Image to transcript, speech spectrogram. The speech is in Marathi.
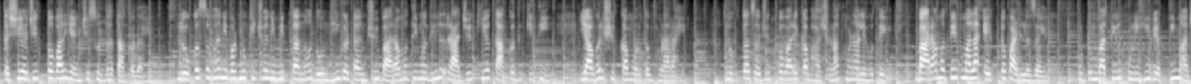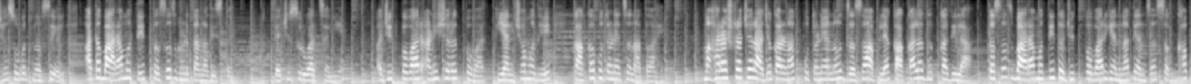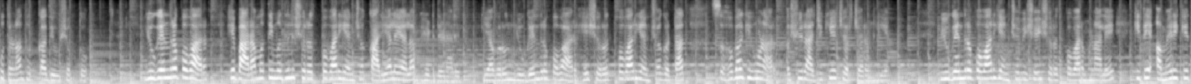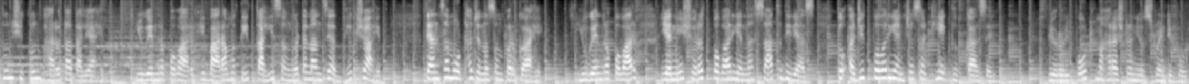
तशी अजित पवार यांची सुद्धा ताकद आहे. लोकसभा निवडणुकीच्या निमित्तानं दोन्ही गटांची बारामतीमधील राजकीय ताकद किती यावर शिक्कामोर्तब होणार आहे. नुकतंच अजित पवार एका भाषणात म्हणाले होते बारामतीत मला एकटं पाडलं जाईल. कुटुंबातील कुणीही व्यक्ती माझ्यासोबत नसेल आता बारामतीत तसंच घडताना दिसतंय. त्याची सुरुवात झाली आहे. अजित पवार आणि शरद पवार यांच्यामध्ये काका पुतण्याचं नातं आहे. महाराष्ट्राच्या राजकारणात पुतण्यानं जसा आपल्या काकाला धक्का दिला तसंच बारामतीत अजित पवार यांना त्यांचा सख्खा पुतणा धक्का देऊ शकतो. युगेंद्र पवार हे बारामतीमधील शरद पवार यांच्या कार्यालयाला भेट देणार आहेत. यावरून युगेंद्र पवार हे शरद पवार यांच्या गटात सहभागी होणार अशी राजकीय चर्चा रंगली आहे. युगेंद्र पवार यांच्याविषयी शरद पवार म्हणाले की ते अमेरिकेतून शिकून भारतात आले आहेत. युगेंद्र पवार हे बारामतीत काही संघटनांचे अध्यक्ष आहेत. त्यांचा मोठा जनसंपर्क आहे. युगेंद्र पवार यांनी शरद पवार यांना साथ दिल्यास तो अजित पवार यांच्यासाठी एक धक्का असेल. Bureau report Maharashtra news twenty four.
